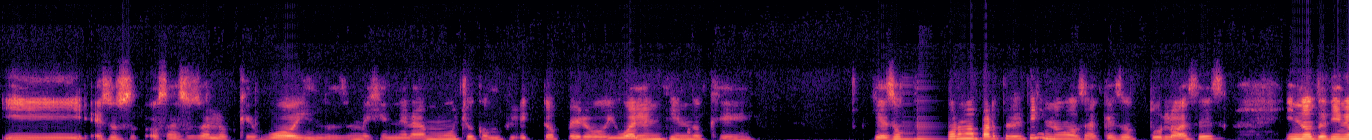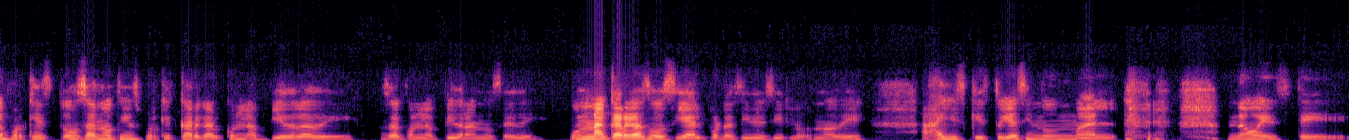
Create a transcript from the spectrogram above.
Y eso es, o sea, eso es a lo que voy, entonces me genera mucho conflicto, pero igual entiendo que, que eso forma parte de ti, ¿no? O sea, que eso tú lo haces y no te tiene por qué, o sea, no tienes por qué cargar con la piedra de, o sea, con la piedra, no sé, de una carga social, por así decirlo, ¿no? De, ay, es que estoy haciendo un mal, no, este,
